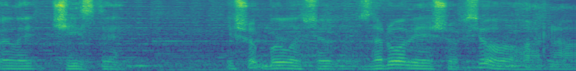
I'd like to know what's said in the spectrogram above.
було чисте, і щоб було все здоров'я, і щоб всього гарного.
